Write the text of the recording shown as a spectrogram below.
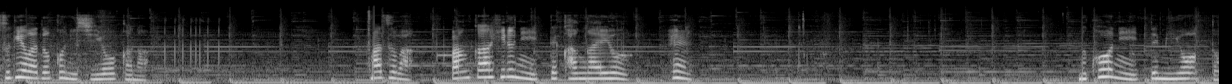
次はどこにしようかな。まずは、バンカーヒルに行って考えよう。へん。向こうに行ってみようっと。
